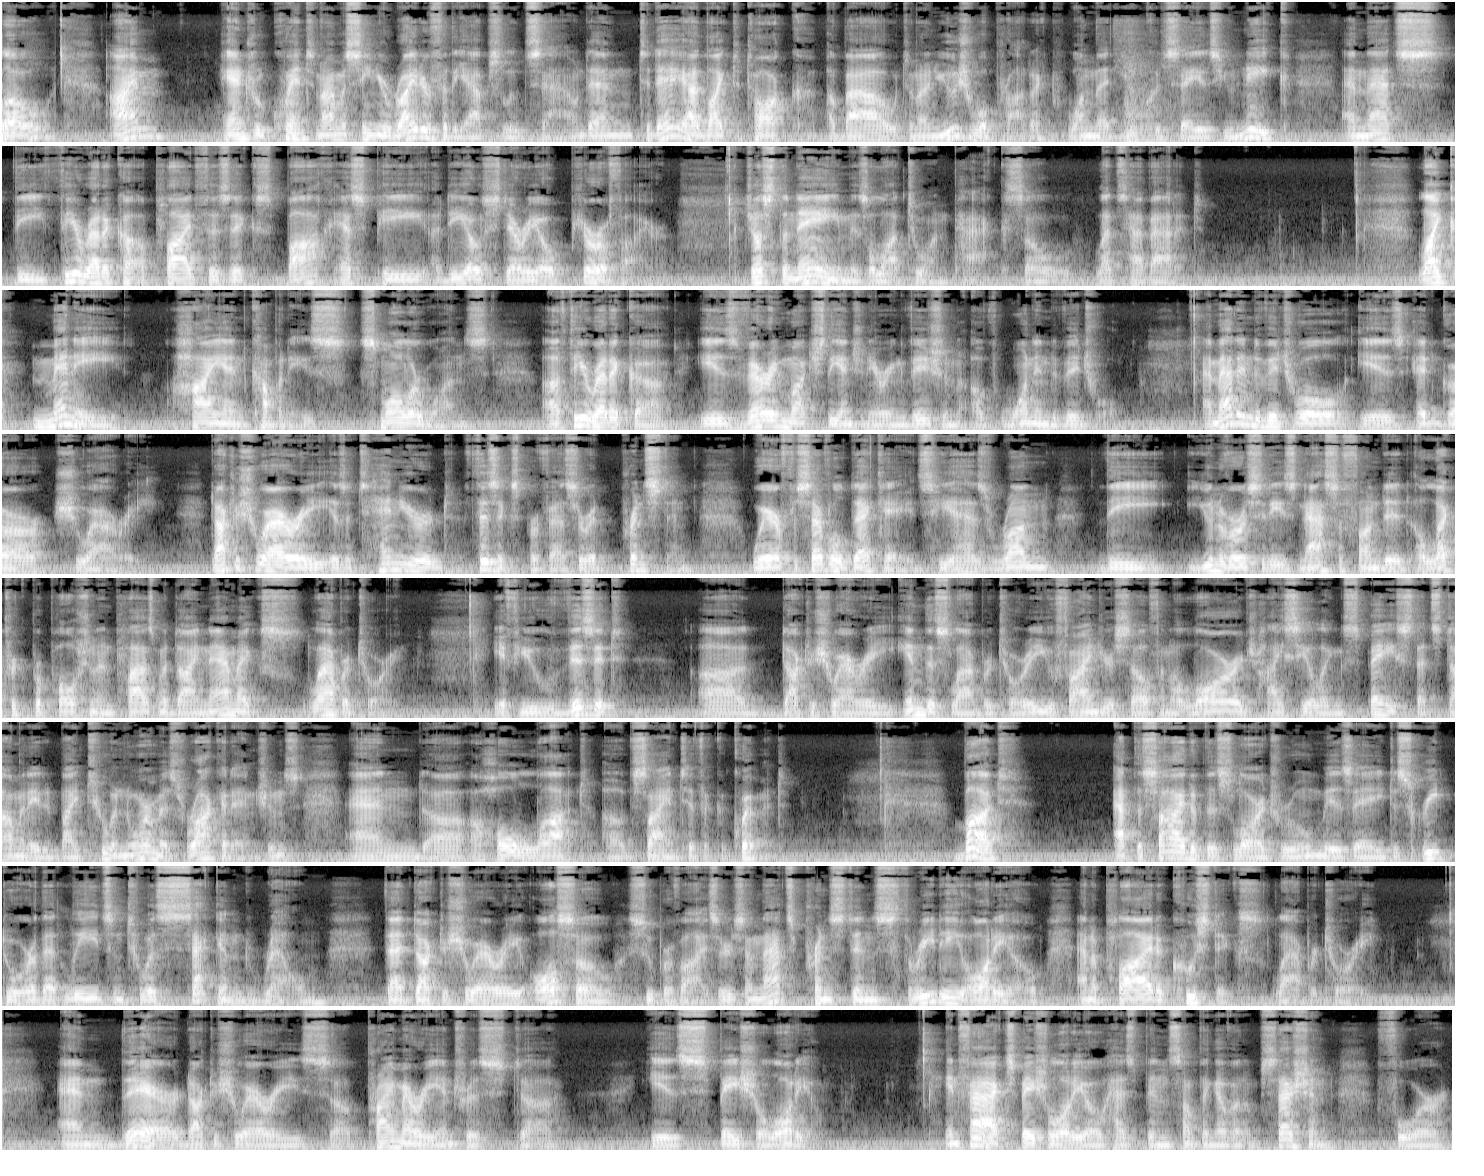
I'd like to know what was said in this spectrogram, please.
Hello, I'm Andrew Quint, and I'm a senior writer for the Absolute Sound. And today I'd like to talk about an unusual product, one that you could say is unique, and that's the Theoretica Applied Physics BACCH SP Adio Stereo Purifier. Just the name is a lot to unpack, so let's have at it. Like many high-end companies, smaller ones, uh, Theoretica is very much the engineering vision of one individual. And that individual is Edgar Choueiri. Dr. Choueiri is a tenured physics professor at Princeton, where for several decades he has run the university's NASA-funded Electric Propulsion and Plasma Dynamics Laboratory. If you visit uh, Dr. Choueiri in this laboratory, you find yourself in a large, high-ceiling space that's dominated by two enormous rocket engines and uh, a whole lot of scientific equipment. But at the side of this large room is a discrete door that leads into a second realm that Dr. Choueiri also supervises, and that's Princeton's 3D audio and applied acoustics laboratory. And there, Dr. Choueiri's uh, primary interest uh, is spatial audio. In fact, spatial audio has been something of an obsession for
